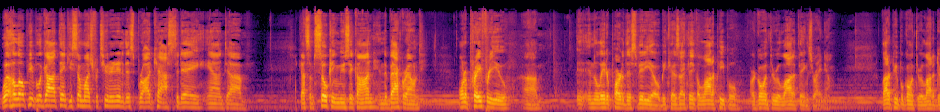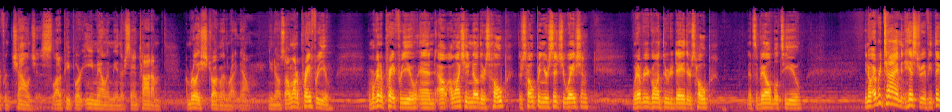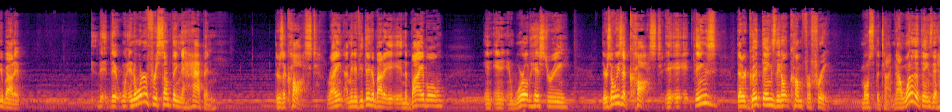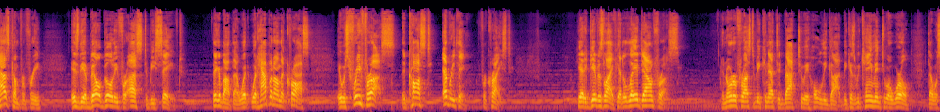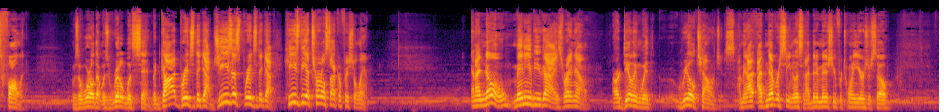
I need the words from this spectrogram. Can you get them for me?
Well, hello, people of God. Thank you so much for tuning into this broadcast today. And um, got some soaking music on in the background. I want to pray for you um, in the later part of this video because I think a lot of people are going through a lot of things right now. A lot of people going through a lot of different challenges. A lot of people are emailing me and they're saying, Todd, I'm, I'm really struggling right now. You know, so I want to pray for you and we're going to pray for you. And I, I, want you to know there's hope. There's hope in your situation. Whatever you're going through today, there's hope that's available to you. You know, every time in history, if you think about it, in order for something to happen, there's a cost, right? I mean, if you think about it in the Bible, in, in, in world history, there's always a cost. It, it, things that are good things, they don't come for free most of the time. Now, one of the things that has come for free is the availability for us to be saved. Think about that. What, what happened on the cross, it was free for us. It cost everything for Christ. He had to give his life, he had to lay it down for us in order for us to be connected back to a holy God because we came into a world that was fallen. It was a world that was riddled with sin. But God bridged the gap. Jesus bridged the gap. He's the eternal sacrificial lamb. And I know many of you guys right now are dealing with real challenges. I mean, I, have never seen, listen, I've been in ministry for 20 years or so.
